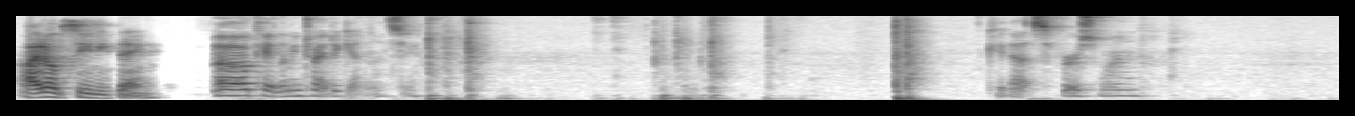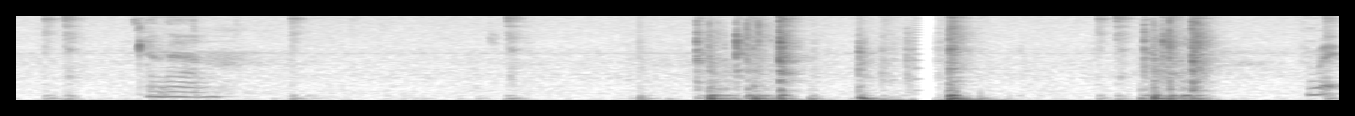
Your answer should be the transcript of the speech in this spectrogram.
I don't see anything. Oh, okay, let me try it again. Let's see. Okay, that's the first one. And then wait.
